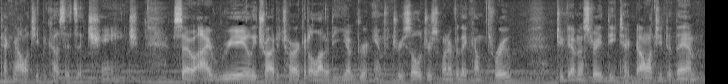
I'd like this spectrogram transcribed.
technology because it's a change so i really try to target a lot of the younger infantry soldiers whenever they come through to demonstrate the technology to them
